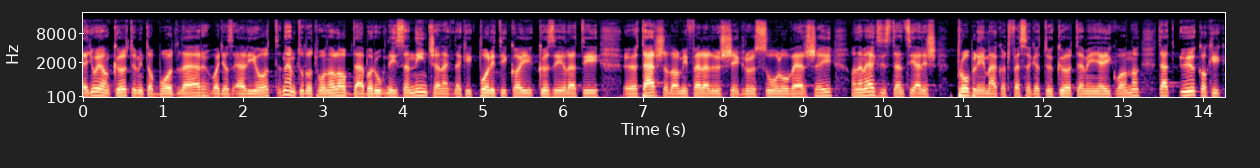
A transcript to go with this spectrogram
egy olyan költő, mint a Baudelaire vagy az Eliot nem tudott volna labdába rúgni, hiszen nincsenek nekik politikai, közéleti, társadalmi felelősségről szóló versei, hanem egzisztenciális problémákat feszegető költeményeik vannak. Tehát ők, akik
